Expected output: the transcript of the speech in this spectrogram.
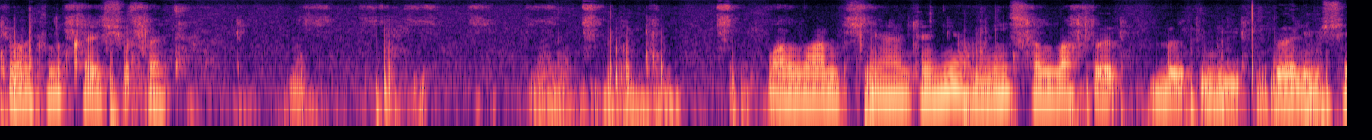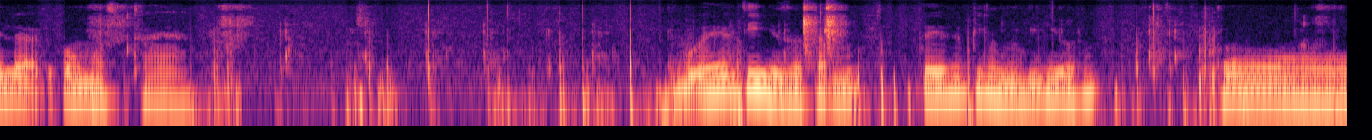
İyice ortalık karışık zaten. Vallahi bir şeyler dönüyor ama inşallah böyle, böyle bir şeyler olmaz bir daha yani. Bu ev değil zaten. Bu evi bilmiyorum biliyorum. Oo.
